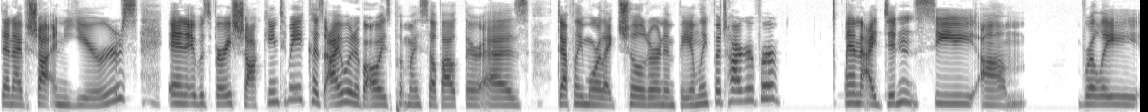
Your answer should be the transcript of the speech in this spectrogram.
than I've shot in years. And it was very shocking to me because I would have always put myself out there as definitely more like children and family photographer. And I didn't see um, really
